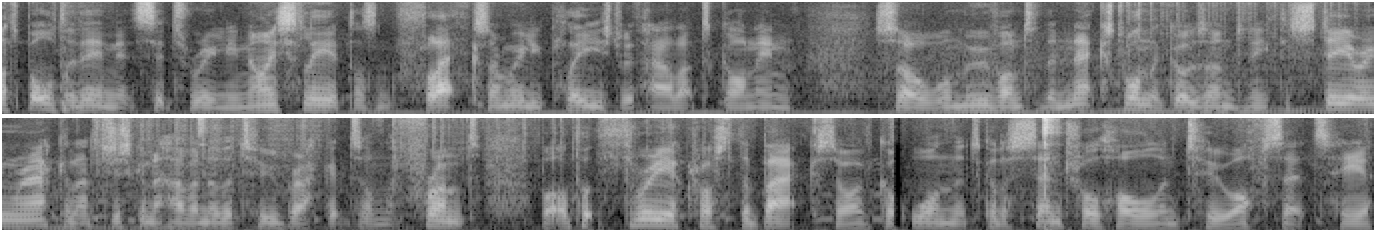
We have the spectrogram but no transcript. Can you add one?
It's bolted in, it sits really nicely, it doesn't flex. I'm really pleased with how that's gone in. So we'll move on to the next one that goes underneath the steering rack and that's just going to have another two brackets on the front, but I'll put three across the back. So I've got one that's got a central hole and two offsets here.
